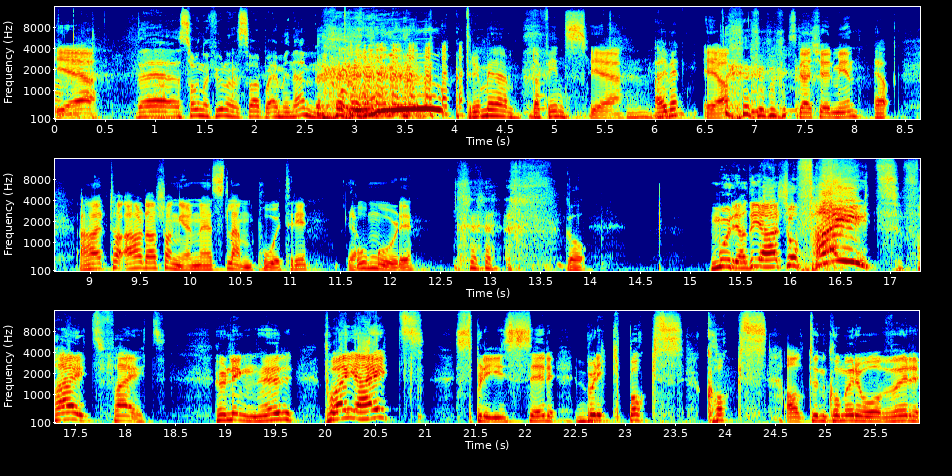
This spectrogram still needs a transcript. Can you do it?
Yeah. Det er Sogn og Fjordanes svar på Eminem. Triminem, det finnes Yeah. Eivind Ja. Skal jeg kjøre min? Ja. Jeg har, ta, jeg har da sjangeren eh, slampoetri. Ja. Om mor di. Gå Mora di er så feit! Feit, feit. Hun ligner på ei geit. Spliser, blikkboks, koks, alt hun kommer over.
